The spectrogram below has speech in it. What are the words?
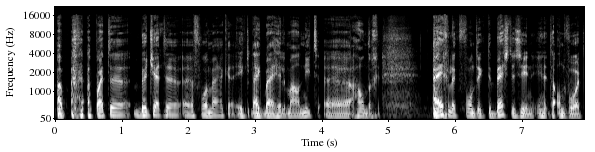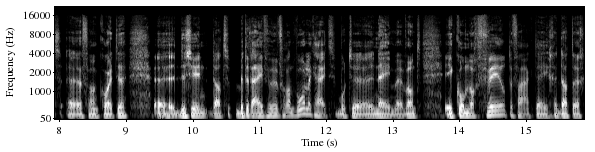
aparte budgetten uh, voor maken. Ik lijkt mij helemaal niet uh, handig. Eigenlijk vond ik de beste zin in het antwoord uh, van Korte. Uh, de zin dat bedrijven hun verantwoordelijkheid moeten nemen. Want ik kom nog veel te vaak tegen dat er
